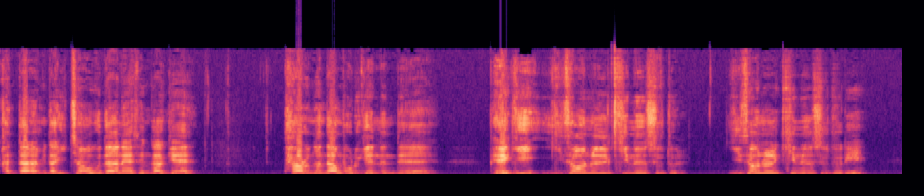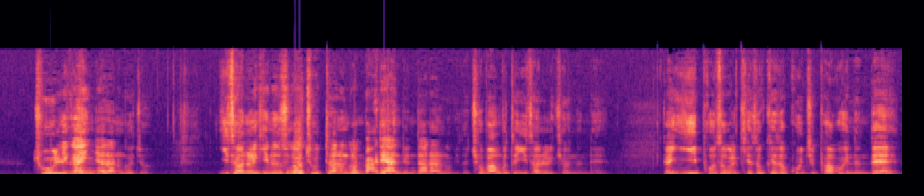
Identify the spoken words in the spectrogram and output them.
간단합니다. 이창호 구단의 생각에 다른 건 다 모르겠는데 백이 이선을 기는 수들, 이선을 기는 수들이 좋을 리가 있냐라는 거죠. 이선을 기는 수가 좋다는 건 말이 안 된다라는 겁니다. 초반부터 이선을 기었는데. 그러니까 이 포석을 계속해서 고집하고 있는데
